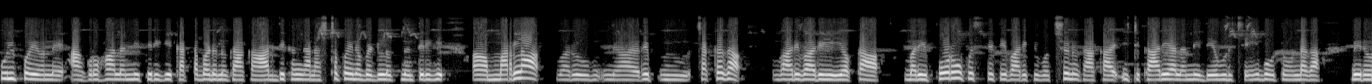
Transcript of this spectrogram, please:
కూలిపోయి ఉన్నాయి. ఆ గృహాలన్నీ తిరిగి కట్టబడును గాక ఆర్థికంగా నష్టపోయిన బిడ్డలు తిరిగి ఆ మరలా వారు చక్కగా వారి వారి యొక్క మరి పూర్వపు స్థితి వారికి వచ్చును కాక ఇటు కార్యాలన్నీ దేవుడు చేయబోతూ ఉండగా మీరు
